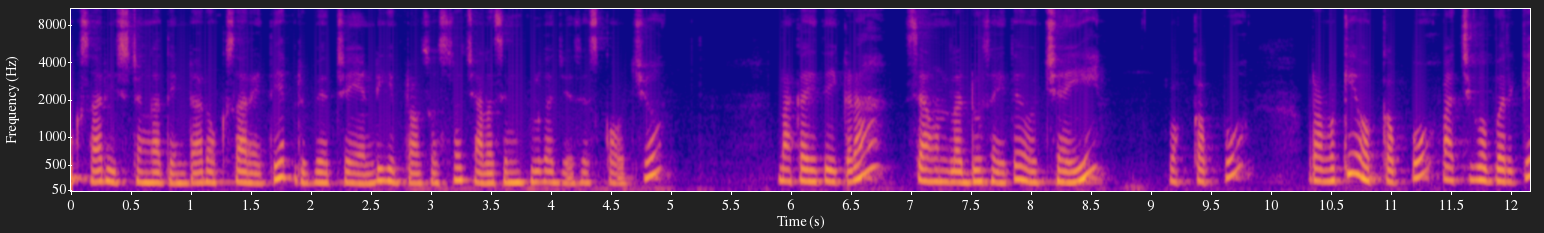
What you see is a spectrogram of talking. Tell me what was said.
ఒకసారి ఇష్టంగా తింటారు. ఒకసారి అయితే ప్రిపేర్ చేయండి. ఈ ప్రాసెస్లో చాలా సింపుల్గా చేసేసుకోవచ్చు. నాకైతే ఇక్కడ సెవెన్ లడ్డూస్ అయితే వచ్చాయి. ఒక కప్పు రవ్వకి ఒక కప్పు పచ్చి కొబ్బరికి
